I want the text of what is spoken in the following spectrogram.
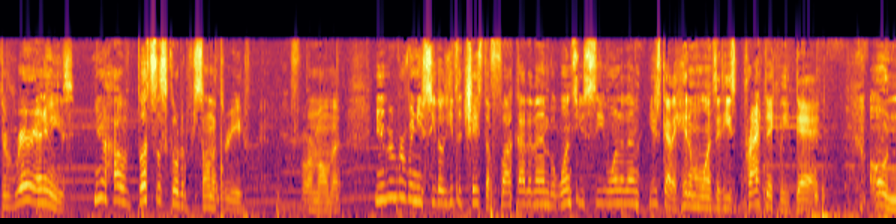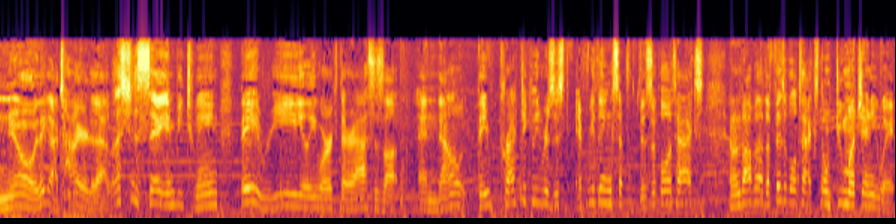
The rare enemies. You know how, let's, let's go to Persona 3 for a moment. You remember when you see those, you have to chase the fuck out of them, but once you see one of them, you just gotta hit him once and he's practically dead. Oh no, they got tired of that. Let's just say in between, they really worked their asses up, and now they practically resist everything except for physical attacks. And on top of that, the physical attacks don't do much anyway.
